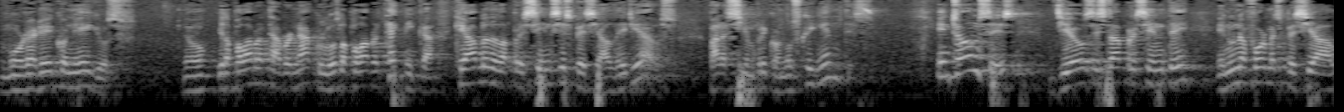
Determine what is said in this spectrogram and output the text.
moraré con ellos. ¿no? Y la palabra tabernáculo es la palabra técnica que habla de la presencia especial de Dios, para siempre con los creyentes. Entonces, Dios está presente en una forma especial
